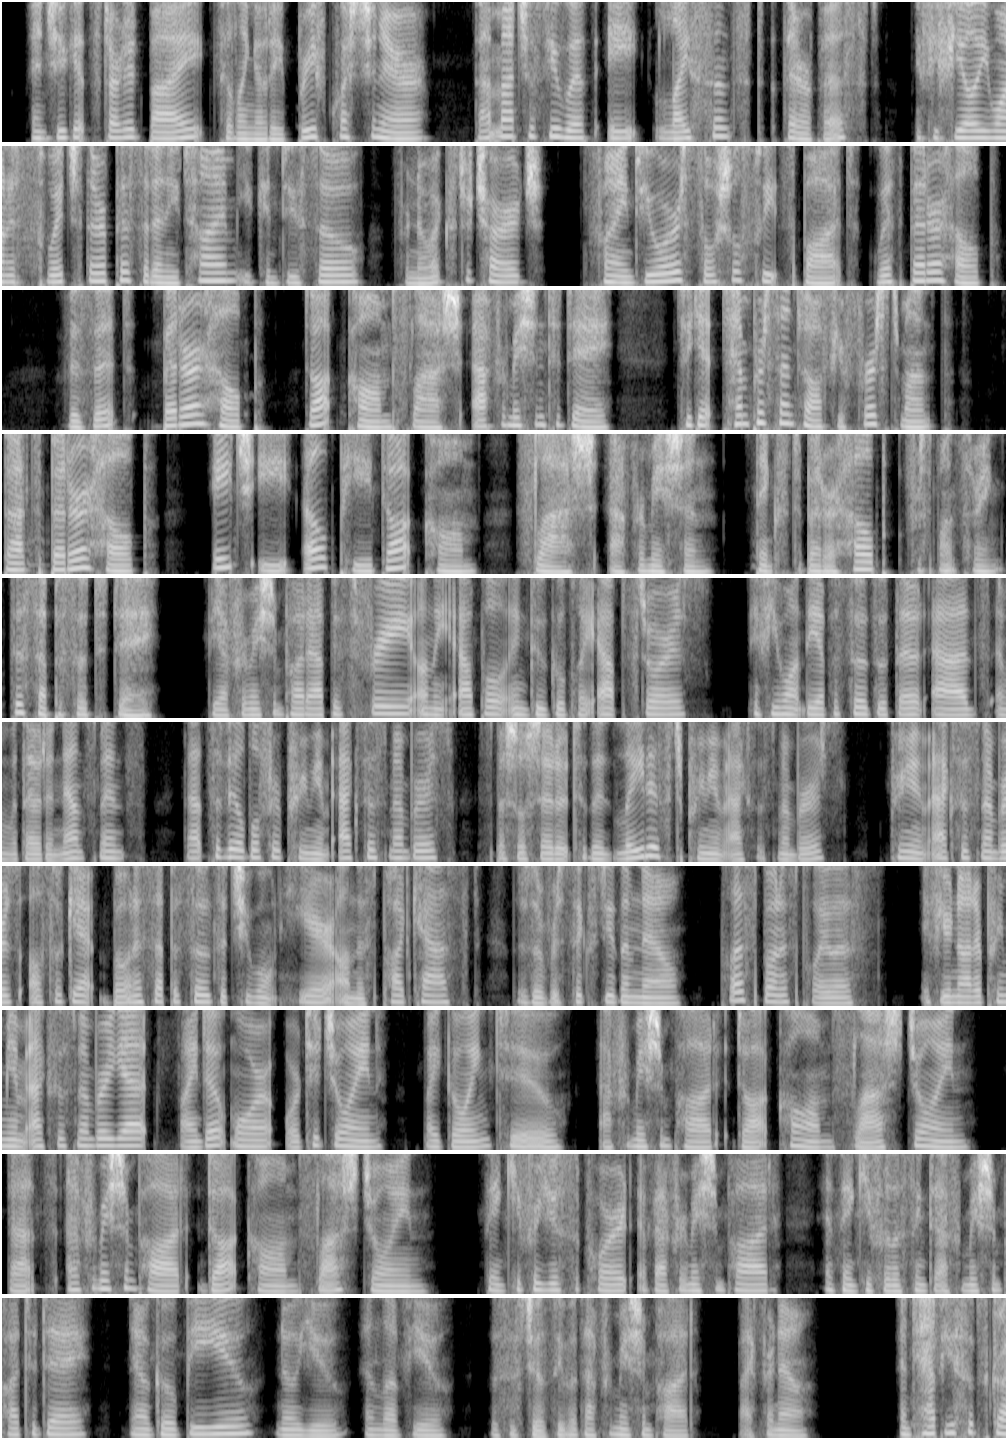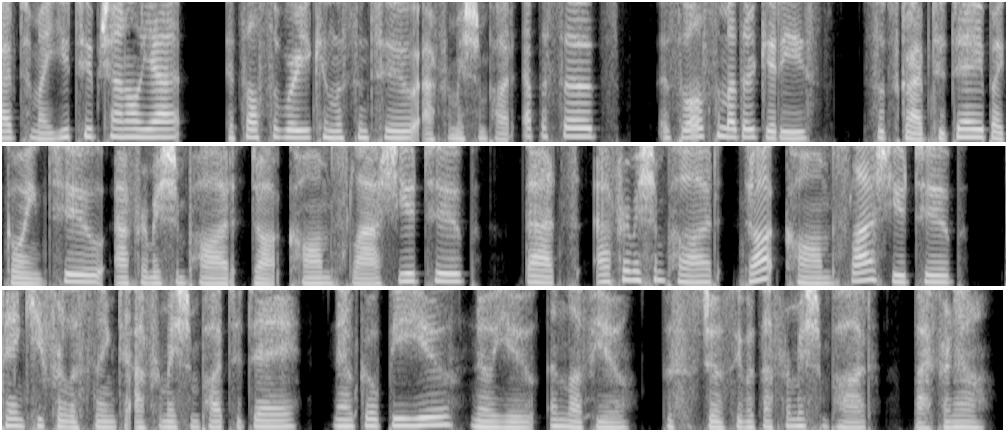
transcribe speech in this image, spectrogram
and you get started by filling out a brief questionnaire that matches you with a licensed therapist. If you feel you want to switch therapists at any time, you can do so for no extra charge. Find your social sweet spot with BetterHelp. Visit betterhelp.com slash affirmation today to get 10% off your first month. That's betterhelp, H-E-L-P dot com slash affirmation. Thanks to BetterHelp for sponsoring this episode today. The Affirmation Pod app is free on the Apple and Google Play app stores. If you want the episodes without ads and without announcements, that's available for premium access members. Special shout out to the latest premium access members. Premium access members also get bonus episodes that you won't hear on this podcast. There's over 60 of them now, plus bonus playlists. If you're not a premium access member yet, find out more or to join by going to affirmationpod.com slash join. That's affirmationpod.com slash join. Thank you for your support of Affirmation Pod, and thank you for listening to Affirmation Pod today. Now go be you, know you, and love you. This is Josie with Affirmation Pod. Bye for now. And have you subscribed to my YouTube channel yet? It's also where you can listen to Affirmation Pod episodes, as well as some other goodies. Subscribe today by going to affirmationpod.com slash YouTube. That's affirmationpod.com slash YouTube. Thank you for listening to Affirmation Pod today. Now go be you, know you, and love you. This is Josie with Affirmation Pod. Bye for now.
